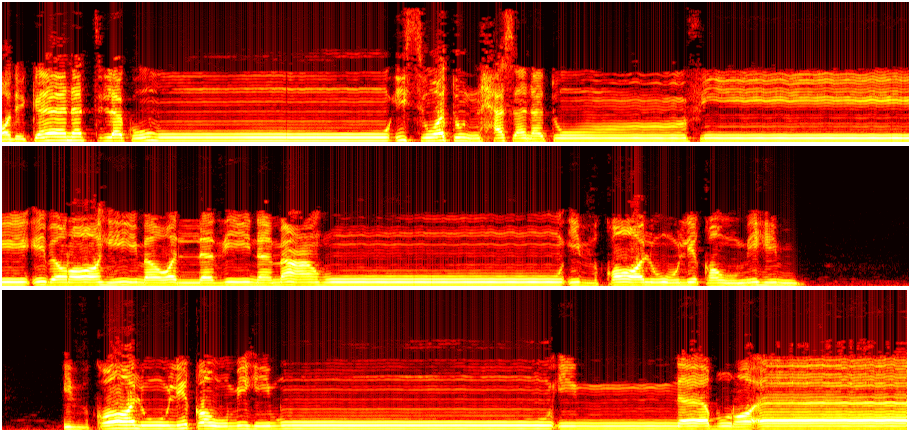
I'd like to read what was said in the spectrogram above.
قد كانت لكم اسوه حسنه في إبراهيم والذين معه اذ قالوا لقومهم إذ قالوا لقومهم إنا براء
